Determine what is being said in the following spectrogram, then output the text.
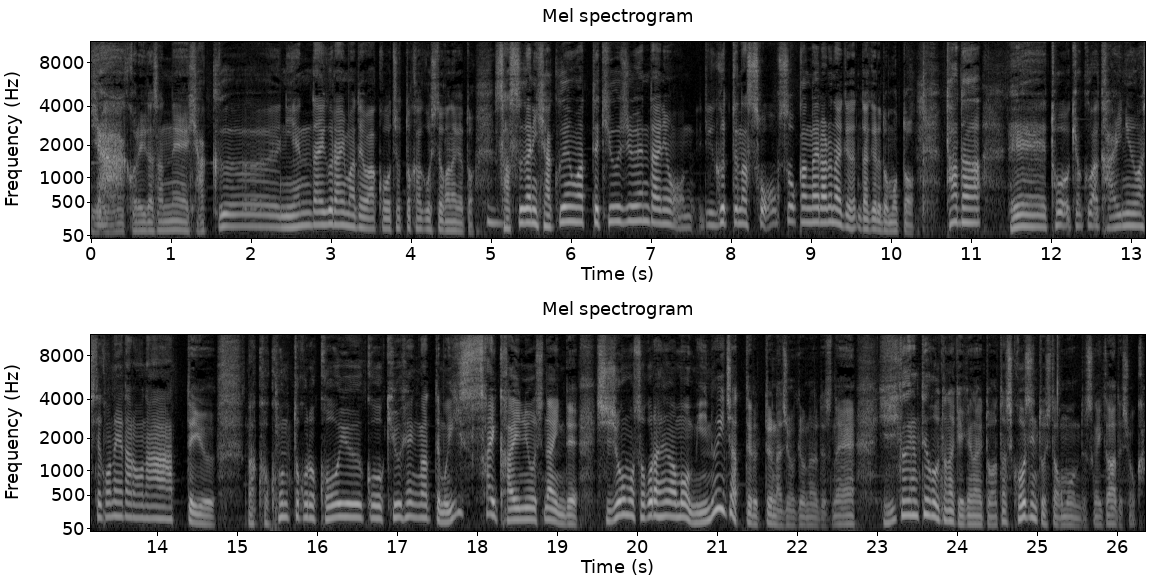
いやー、これ、井田さんね、102円台ぐらいまでは、こう、ちょっと覚悟しておかなきゃと。さすがに100円割って90円台に行くっていうのは、そうそう考えられないんだけれどもと。ただ、えー、当局は介入はしてこねえだろうなっていう。まあ、ここのところ、こういう、こう、急変があっても、一切介入をしないんで、市場もそこら辺はもう見抜いちゃってるっていうような状況のようですね。いい加減手を打たなきゃいけないと、私個人としては思うんですが、いかがでしょうか？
